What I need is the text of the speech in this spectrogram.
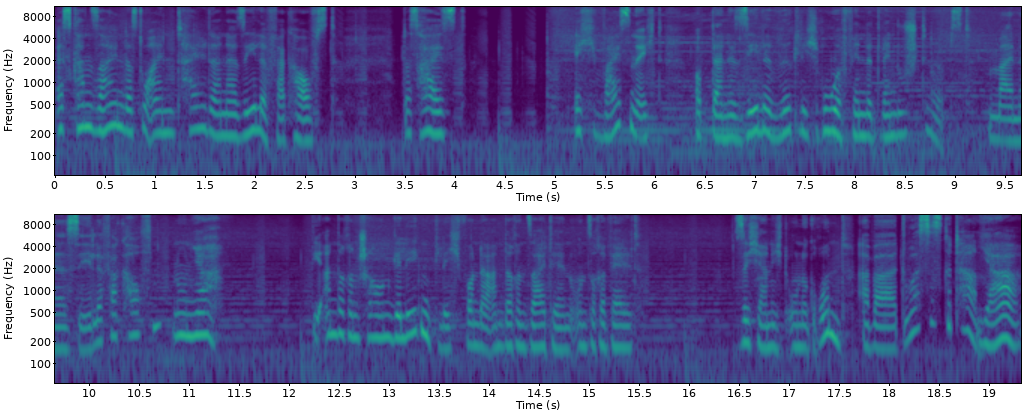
Es kann sein, dass du einen Teil deiner Seele verkaufst. Das heißt, ich weiß nicht, ob deine Seele wirklich Ruhe findet, wenn du stirbst. Meine Seele verkaufen? Nun ja. Die anderen schauen gelegentlich von der anderen Seite in unsere Welt. Sicher nicht ohne Grund. Aber du hast es getan. Ja,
